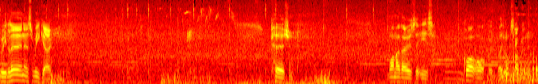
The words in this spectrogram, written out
We learn as we go. Persian. One of those that is quite awkward, but it looks like we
